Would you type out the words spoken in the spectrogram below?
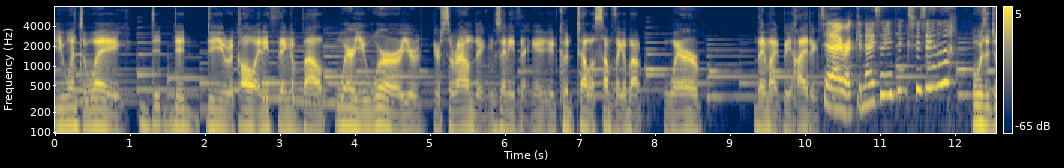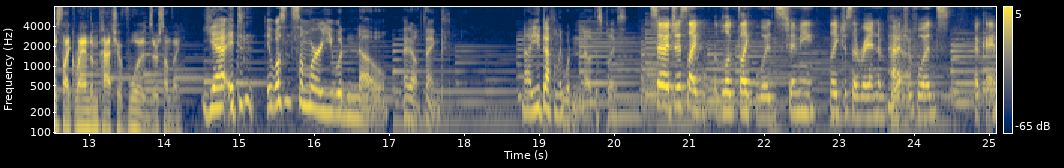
you went away, did did do you recall anything about where you were, your your surroundings, anything? It, it could tell us something about where they might be hiding. Did I recognize anything, Susanna? Or was it just like random patch of woods or something? Yeah, it didn't. It wasn't somewhere you would know. I don't think. No, you definitely wouldn't know this place. So it just like looked like woods to me, like just a random patch Yeah. of woods. Okay.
